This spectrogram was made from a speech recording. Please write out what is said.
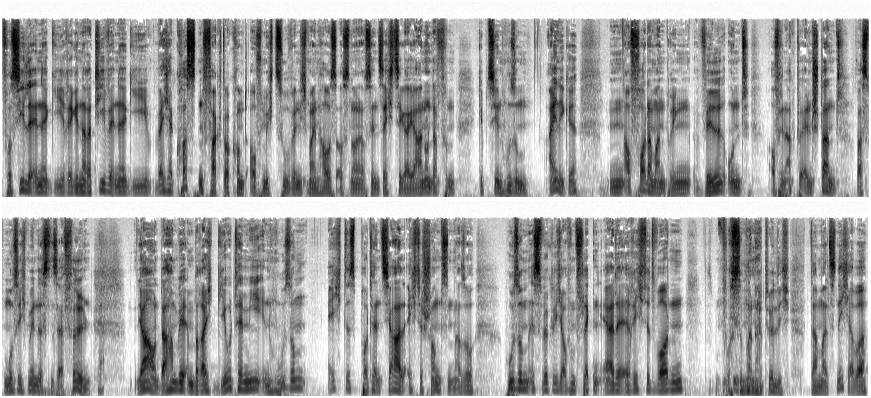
fossile Energie, regenerative Energie, welcher Kostenfaktor kommt auf mich zu, wenn ich mein Haus aus, neu- aus den 60er Jahren, und davon gibt es hier in Husum einige, mh, auf Vordermann bringen will und auf den aktuellen Stand. Was muss ich mindestens erfüllen? Ja. Ja, und da haben wir im Bereich Geothermie in Husum echtes Potenzial, echte Chancen. Also Husum ist wirklich auf dem Flecken Erde errichtet worden. Das wusste man natürlich damals nicht, aber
